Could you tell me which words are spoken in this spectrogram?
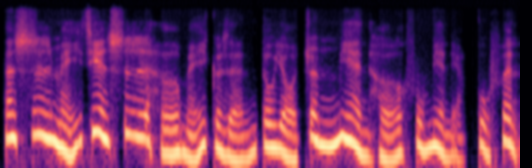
但是每一件事和每一个人都有正面和负面两部分。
